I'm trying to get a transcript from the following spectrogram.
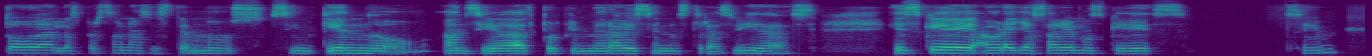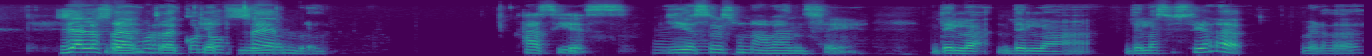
todas las personas estemos sintiendo ansiedad por primera vez en nuestras vidas, es que ahora ya sabemos qué es, ¿sí? Ya lo sabemos reconocer. Así es, y eso es mm. un avance de la, de la, de la sociedad. ¿Verdad?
